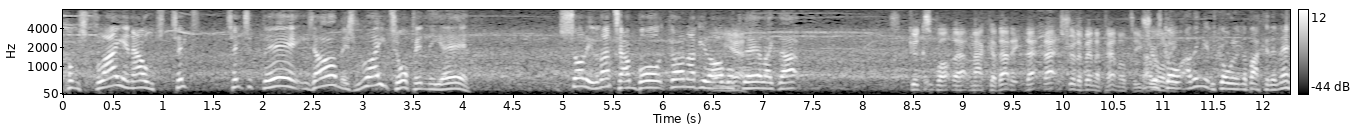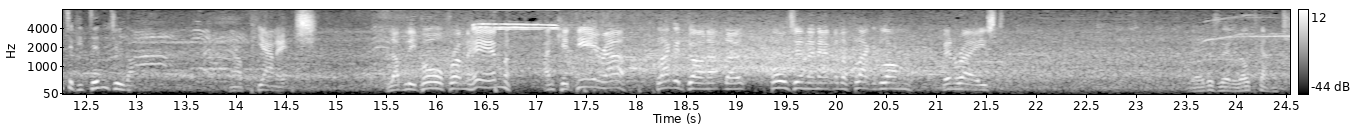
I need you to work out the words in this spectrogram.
comes flying out, takes takes it there. His arm is right up in the air. Sorry, but that's handball. Can't have your oh, arm oh, yeah. up there like that. Good spot, that Maka. That, that, that should have been a penalty. Surely. I think it was going in the back of the net if he didn't do that. Now Pjanic. Lovely ball from him. And Khedira. Flag had gone up, though. Ball's in the net, but the flag had long been raised. Yeah, it does really well, Pjanic.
